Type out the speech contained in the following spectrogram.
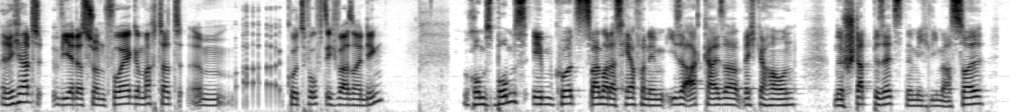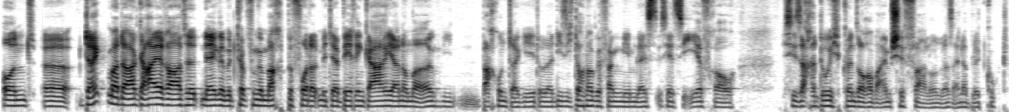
Richard, wie er das schon vorher gemacht hat, ähm, kurz 50 war sein Ding. Rums Bums, eben kurz zweimal das Heer von dem Isaak-Kaiser weggehauen, eine Stadt besetzt, nämlich Limassol und äh, direkt mal da geheiratet, Nägel mit Köpfen gemacht, bevor das mit der Berengaria nochmal irgendwie einen Bach runtergeht oder die sich doch noch gefangen nehmen lässt, ist jetzt die Ehefrau. Ist die Sache durch, können sie auch auf einem Schiff fahren, ohne dass einer blöd guckt.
